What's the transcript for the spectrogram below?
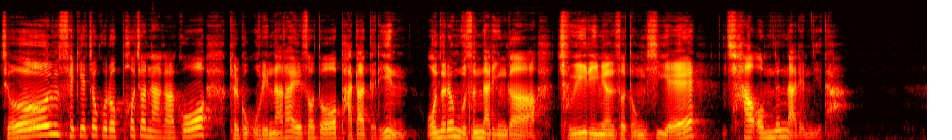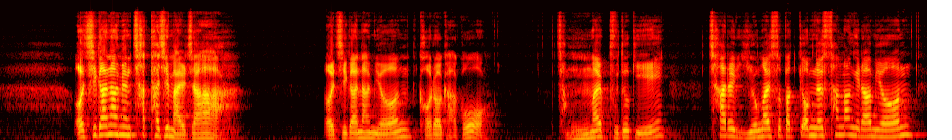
전 세계적으로 퍼져나가고 결국 우리나라에서도 받아들인 오늘은 무슨 날인가? 주일이면서 동시에 차 없는 날입니다. 어지간하면 차 타지 말자. 어지간하면 걸어가고 정말 부득이 차를 이용할 수밖에 없는 상황이라면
